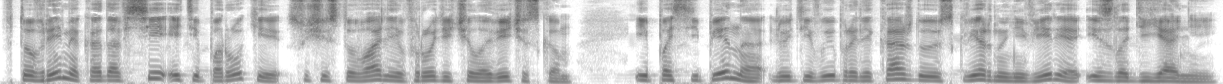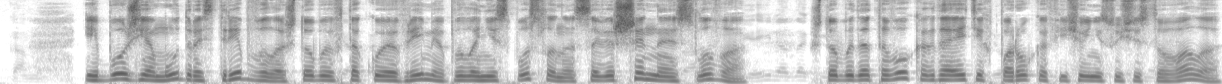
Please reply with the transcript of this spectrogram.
в то время, когда все эти пороки существовали в роде человеческом, и постепенно люди выбрали каждую скверну неверия и злодеяний. И Божья мудрость требовала, чтобы в такое время было неспослано совершенное слово, чтобы до того, когда этих пороков еще не существовало,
